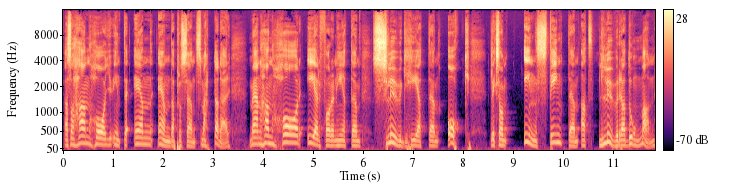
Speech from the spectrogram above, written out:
Alltså han har ju inte en enda procent smärta där, men han har erfarenheten, slugheten och liksom instinkten att lura domaren.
